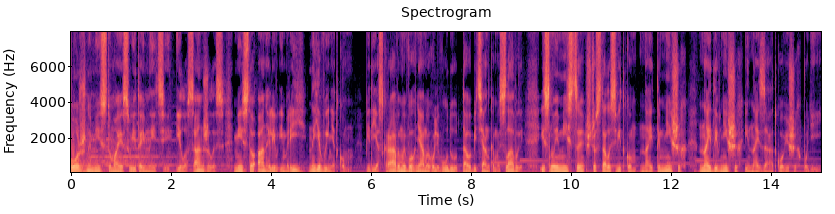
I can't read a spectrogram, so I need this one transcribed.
Кожне місто має свої таємниці, і Лос-Анджелес, місто ангелів і мрій, не є винятком. Під яскравими вогнями Голівуду та обіцянками слави існує місце, що стало свідком найтемніших, найдивніших і найзагадковіших подій.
